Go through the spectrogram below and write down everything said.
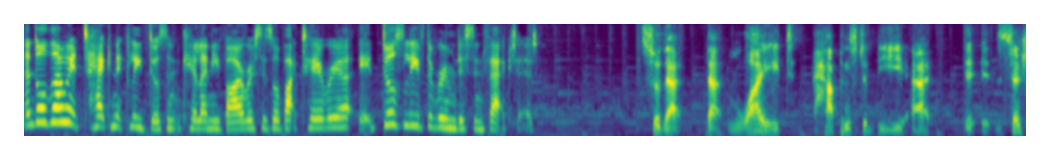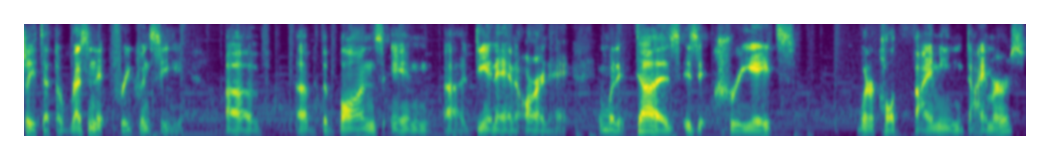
And although it technically doesn't kill any viruses or bacteria, it does leave the room disinfected. So that that light happens to be at it, it, essentially it's at the resonant frequency of of the bonds in uh, DNA and RNA. And what it does is it creates what are called thymine dimers.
